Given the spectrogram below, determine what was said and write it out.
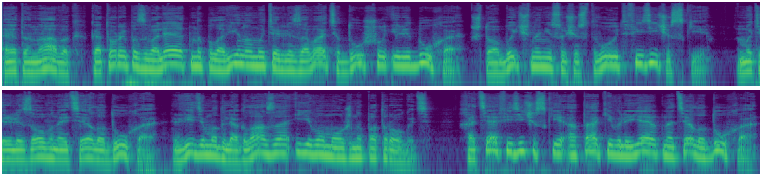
Это навык, который позволяет наполовину материализовать душу или духа, что обычно не существует физически. Материализованное тело духа, видимо для глаза, и его можно потрогать. Хотя физические атаки влияют на тело духа,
